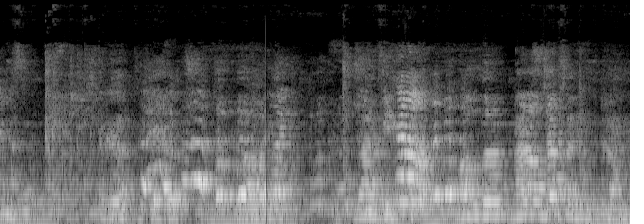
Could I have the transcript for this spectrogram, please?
İyi misin? Şaka yaptım şaka yaptım. Ya git. Allah'ım ben alacağım senin intikamını.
